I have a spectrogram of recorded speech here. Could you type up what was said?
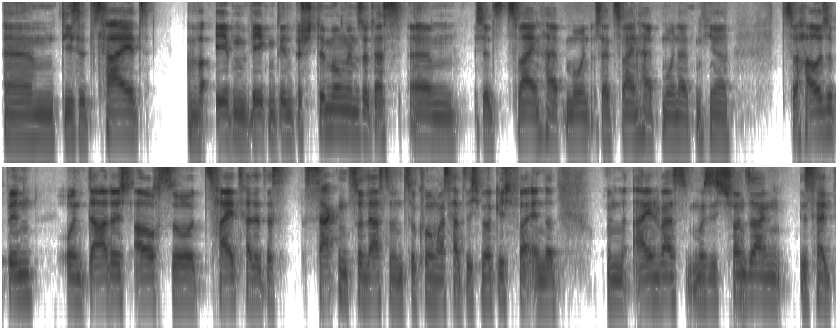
ähm, diese Zeit eben wegen den Bestimmungen, sodass ähm, ich jetzt zweieinhalb Mon seit zweieinhalb Monaten hier zu Hause bin und dadurch auch so Zeit hatte, das sacken zu lassen und zu gucken, was hat sich wirklich verändert. Und ein was muss ich schon sagen, ist halt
